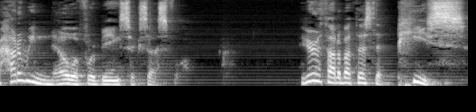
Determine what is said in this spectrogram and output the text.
how do we know if we're being successful? Have you ever thought about this? That peace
